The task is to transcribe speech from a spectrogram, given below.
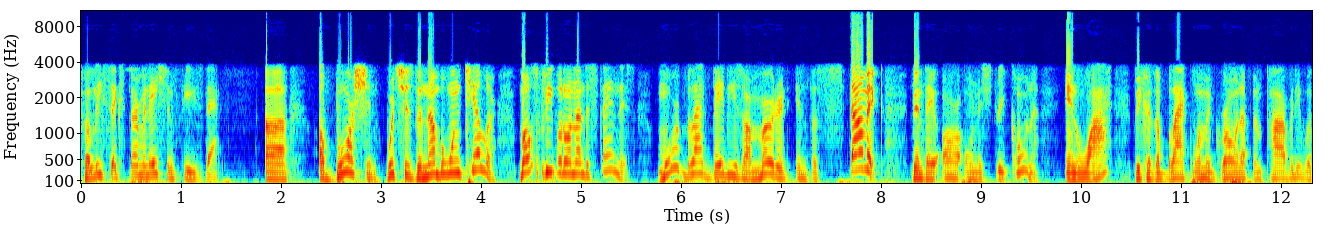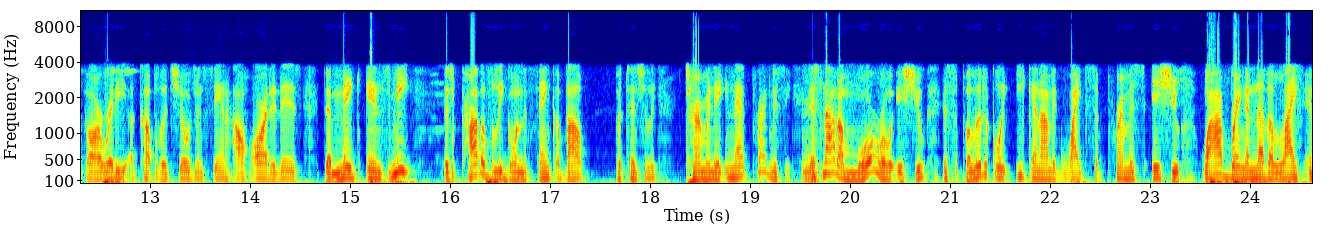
Police extermination feeds that. Uh, abortion, which is the number one killer. Most people don't understand this. More black babies are murdered in the stomach than they are on the street corner. And why? Because a black woman growing up in poverty with already a couple of children, seeing how hard it is to make ends meet, is probably going to think about potentially terminating that pregnancy. It's not a moral issue, it's a political, economic, white supremacist issue. Why bring another life in?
